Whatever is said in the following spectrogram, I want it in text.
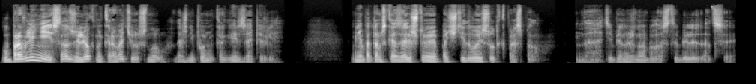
В управлении сразу лег на кровать и уснул. Даже не помню, как дверь заперли. Мне потом сказали, что я почти двое суток проспал. Да, тебе нужна была стабилизация.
